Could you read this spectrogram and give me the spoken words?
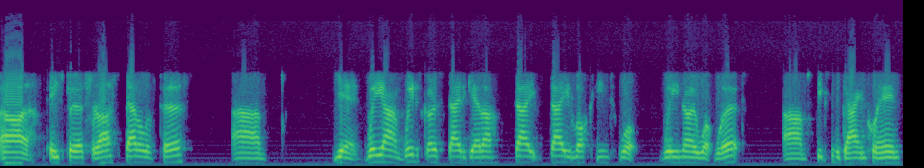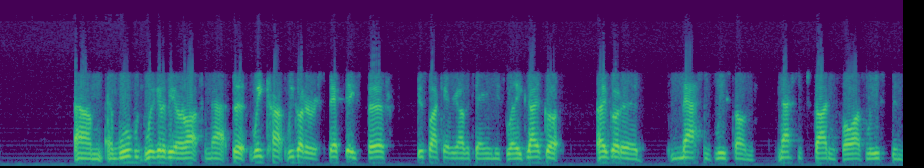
uh, East Perth for us. Battle of Perth. Um, yeah, we um we just got to stay together, stay stay locked into what we know what works, um, stick to the game plan, um, and we'll, we're going to be all right from that. But we can't. We got to respect East Perth, just like every other team in this league. They've got they've got a massive list on massive starting five list and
